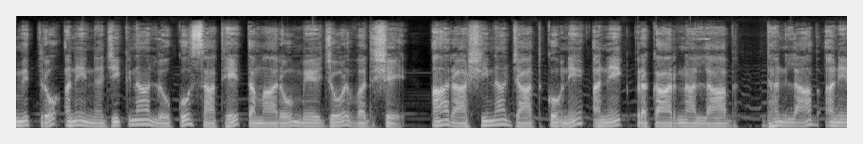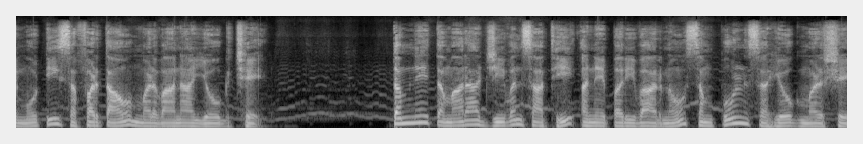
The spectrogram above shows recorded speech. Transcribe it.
મિત્રો અને નજીકના લોકો સાથે તમારો મેળજોળ વધશે. આ રાશિના જાતકોને અનેક પ્રકારના લાભ, ધનલાભ અને મોટી સફળતાઓ મળવાના યોગ છે. તમને તમારા જીવનસાથી અને પરિવારનો સંપૂર્ણ સહયોગ મળશે,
